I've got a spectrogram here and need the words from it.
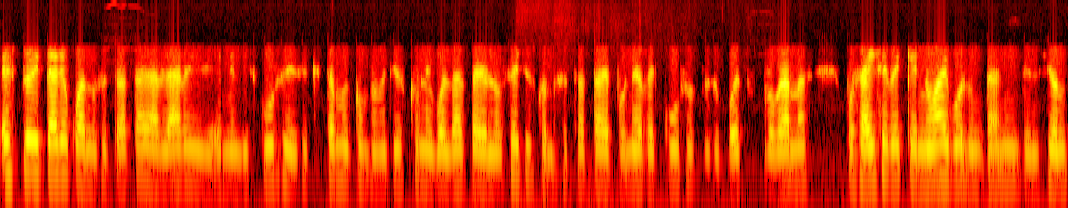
es prioritario cuando se trata de hablar en el discurso y decir que estamos comprometidos con la igualdad, pero en los hechos, cuando se trata de poner recursos, presupuestos, programas, pues ahí se ve que no hay voluntad ni intención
